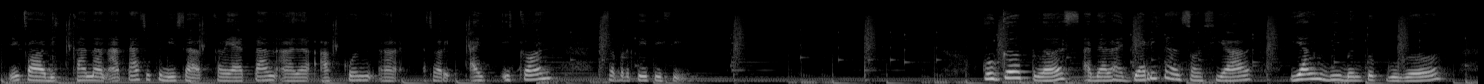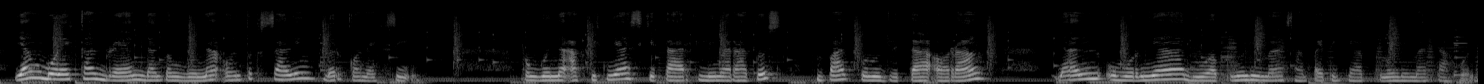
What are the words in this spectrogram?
jadi kalau di kanan atas itu bisa kelihatan ada akun uh, sorry ikon seperti TV. Google Plus adalah jaringan sosial yang dibentuk Google yang membolehkan brand dan pengguna untuk saling berkoneksi. Pengguna aktifnya sekitar 540 juta orang dan umurnya 25 sampai 35 tahun.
